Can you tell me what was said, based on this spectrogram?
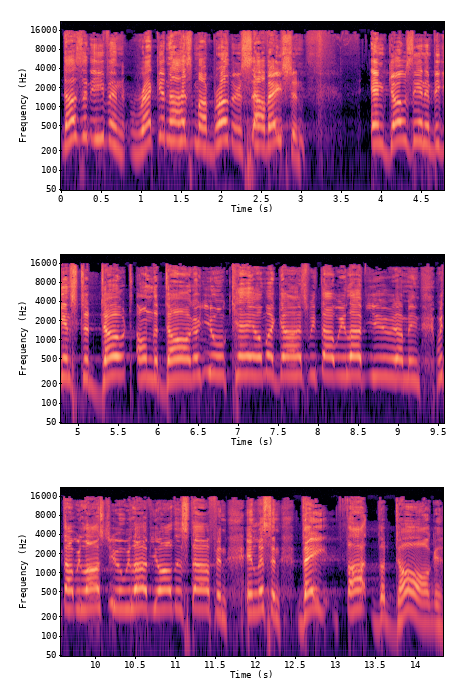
Doesn't even recognize my brother's salvation and goes in and begins to dote on the dog. Are you okay? Oh my gosh, we thought we loved you. I mean, we thought we lost you and we love you, all this stuff. And, and listen, they thought the dog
